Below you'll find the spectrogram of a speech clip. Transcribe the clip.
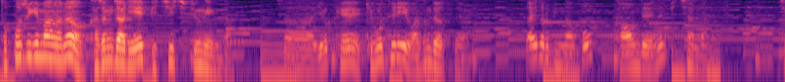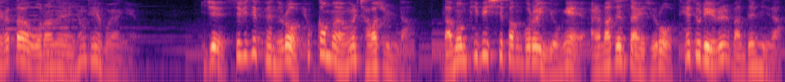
덮어주기만 하면 가장자리에 빛이 집중됩니다. 자 이렇게 기본 틀이 완성되었어요. 사이드로 빛나고 가운데에는 빛이 안 나는 제가 딱 원하는 형태의 모양이에요. 이제 3D 펜으로 효과 모양을 잡아줍니다. 남은 PVC 방구를 이용해 알맞은 사이즈로 테두리를 만듭니다.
